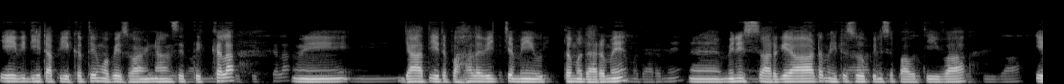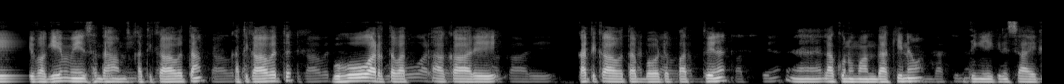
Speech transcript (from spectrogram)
ඒ විදිහට අපි එකතු වෙමු අපේ ස්වාමීන් වහන්සේත් එක්කලා මේ ජාතියට පහළ වෙච්ච මේ උත්තම ධර්මය මිනිස් වර්ගයාටම හිතසුව පිණිස පවතිවා ඒ වගේම මේ සඳහම් කතිකාවතන් කතිකාවත බොහෝ අර්ථවත් ආකාරයේ කතිකාවතක් බවට පත් වෙන ලකුණු මන් දකිනවා. ඉතින් ඒක නිසා ඒක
